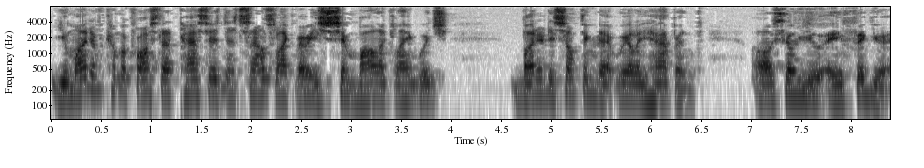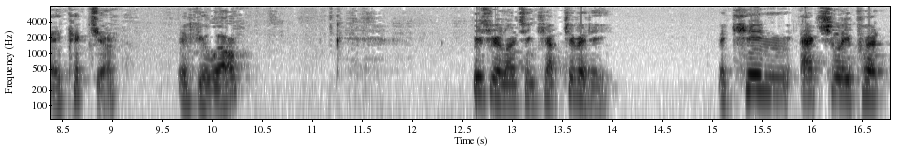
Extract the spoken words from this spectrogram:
you might have come across that passage. It sounds like very symbolic language, but it is something that really happened. I'll show you a figure, a picture, if you will. Israelites in captivity. The king actually put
